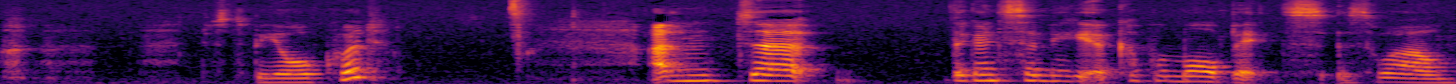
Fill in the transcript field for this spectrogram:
Just to be awkward. And uh, they're going to send me a couple more bits as well.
